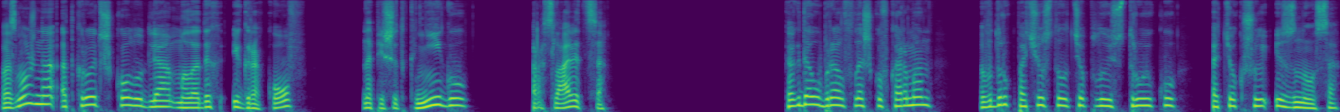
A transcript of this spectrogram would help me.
Возможно, откроет школу для молодых игроков, напишет книгу, прославится. Когда убрал флешку в карман, вдруг почувствовал теплую струйку, отекшую из носа.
